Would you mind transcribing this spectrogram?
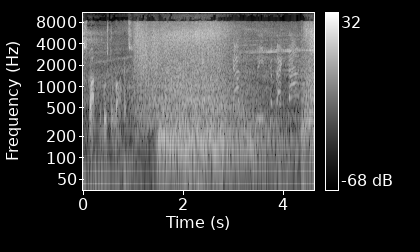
Spock the booster rockets. please come back down.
